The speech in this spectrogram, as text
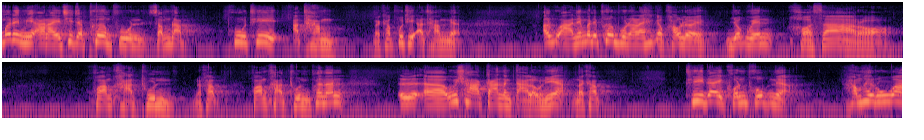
ไม่ได้มีอะไรที่จะเพิ่มพูนสำหรับผู้ที่อธรรมนะครับผู้ที่อธรรมเนี่ยอัลกุรอานเนี่ยไม่ได้เพิ่มพูนอะไรให้กับเขาเลย ยกเว้นคอซารอ ความขาดทุนนะครับ ความขาดทุน เพราะนั้นวิชาการต่างๆเหล่านี้นะครับ ที่ได้ค้นพบเนี่ยทำให้รู้ว่า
